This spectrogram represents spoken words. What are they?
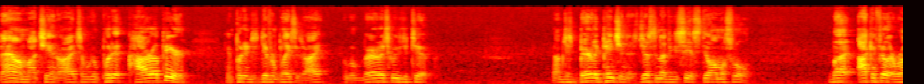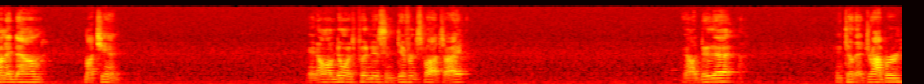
down my chin, all right? So we're going to put it higher up here and put it in different places, all right? We're going to barely squeeze the tip. I'm just barely pinching this, just enough you can see it's still almost full. But I can feel it running down my chin. And all I'm doing is putting this in different spots, all right? And I'll do that until that dropper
